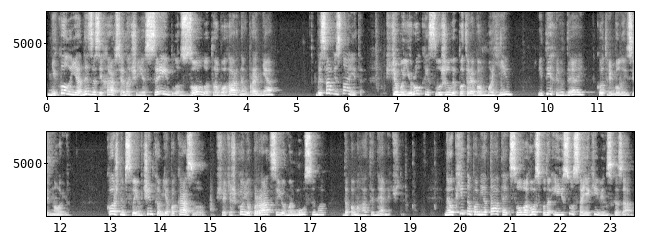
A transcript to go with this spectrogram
Ніколи я не зазіхався, наче є срібло, золото або гарне вбрання. Ви самі знаєте, що мої руки служили потребам моїм і тих людей, котрі були зі мною. Кожним своїм вчинком я показував, що тяжкою працею ми мусимо допомагати немічним. Необхідно пам'ятати слова Господа Ісуса, які Він сказав:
